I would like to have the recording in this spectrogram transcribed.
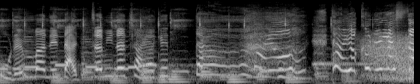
오랜만에 낮잠이나 자야겠다 타요! 타요 큰일 났어!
